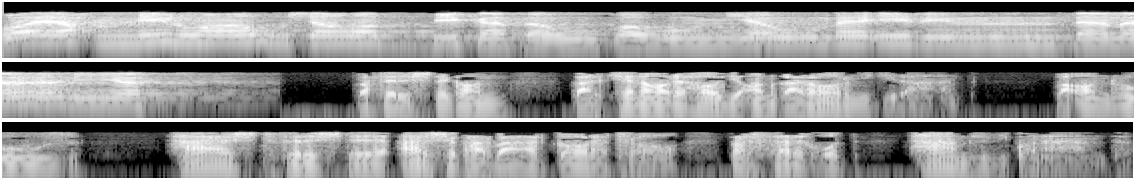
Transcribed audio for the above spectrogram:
ويحمل عرش ربك فوقهم يومئذ ثمانية. و فرشتگان بر کناره های آن قرار می گیرند و آن روز هشت فرشته عرش پروردگارت را بر سر خود حمل می کنند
